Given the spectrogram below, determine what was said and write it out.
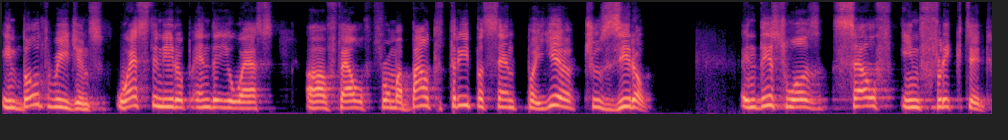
in both regions, Western Europe and the US, uh, fell from about 3% per year to zero. And this was self-inflicted.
